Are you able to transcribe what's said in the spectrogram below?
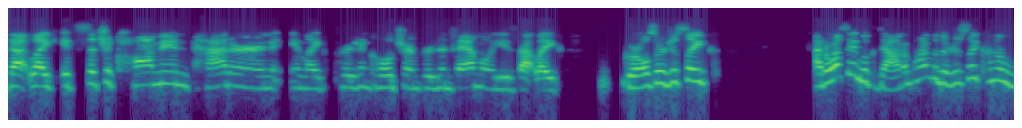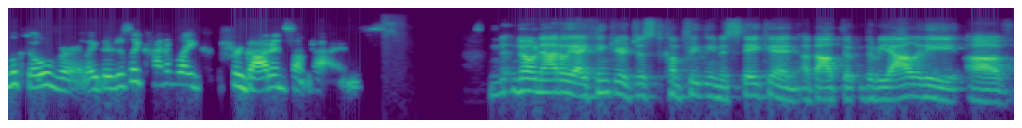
that like it's such a common pattern in like Persian culture and Persian families that like girls are just like I don't want to say looked down upon, but they're just like kind of looked over. Like they're just like kind of like forgotten sometimes. No, Natalie, I think you're just completely mistaken about the, the reality of.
